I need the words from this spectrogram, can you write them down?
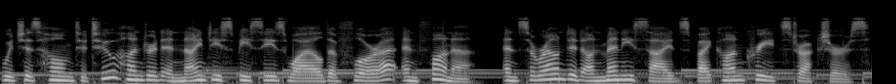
which is home to 290 species wild of flora and fauna, and surrounded on many sides by concrete structures.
